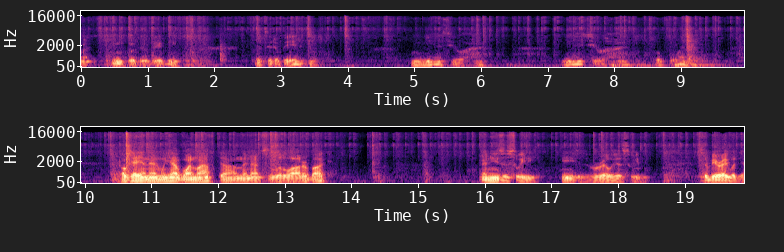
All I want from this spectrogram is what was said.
Good little baby. Good little baby. Yes, you are. Yes, you are. Good boy. Okay, and then we have one left, um, and that's the little otter buck. And he's a sweetie. He is really a sweetie. So be right with you.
